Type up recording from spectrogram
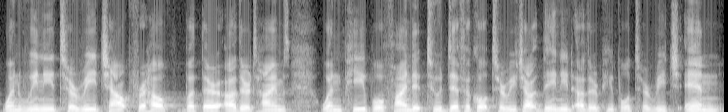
when we need to reach out for help, but there are other times when people find it too difficult to reach out. They need other people to reach in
